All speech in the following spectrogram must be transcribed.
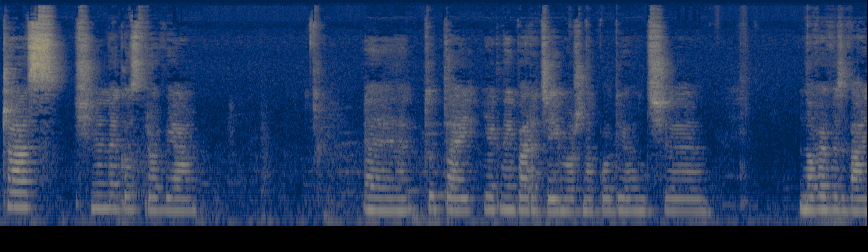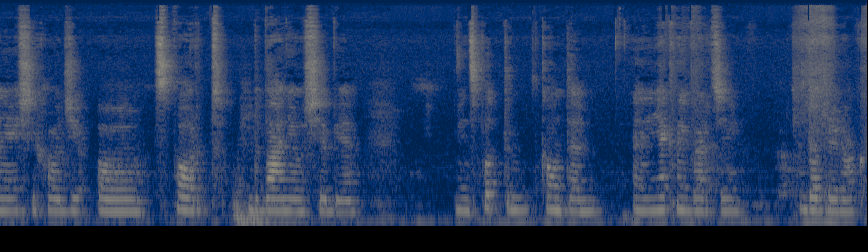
czas silnego zdrowia. E, tutaj jak najbardziej można podjąć e, nowe wyzwania, jeśli chodzi o sport, dbanie o siebie. Więc pod tym kątem e, jak najbardziej dobry rok.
